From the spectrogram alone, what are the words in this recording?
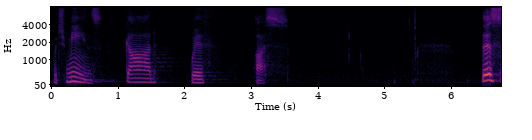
which means God with us. This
